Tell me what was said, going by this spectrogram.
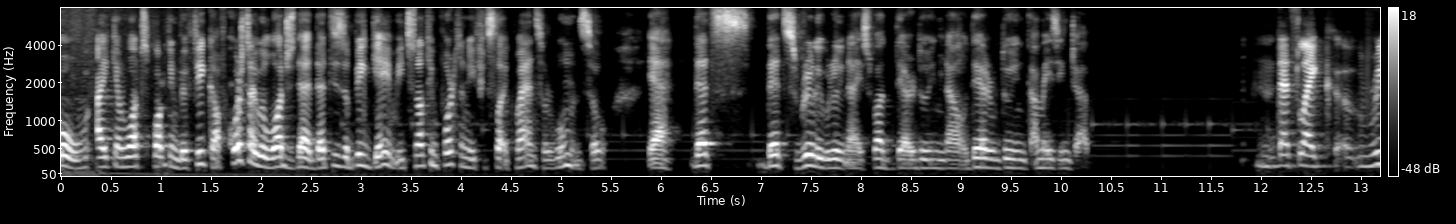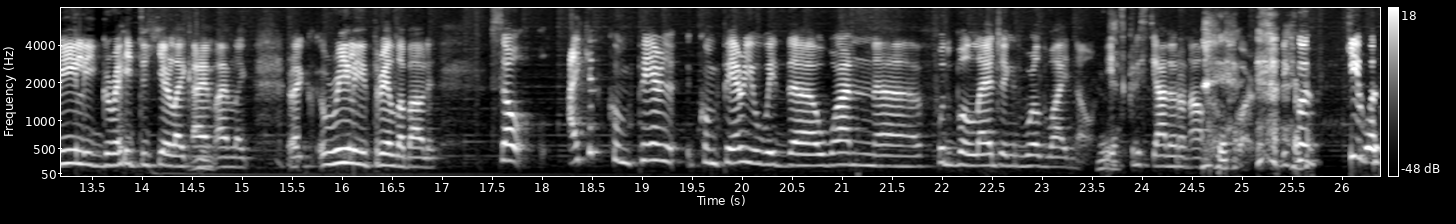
oh, I can watch Sporting Benfica. Of course, I will watch that. That is a big game. It's not important if it's like men's or women. So, yeah, that's that's really really nice what they're doing now. They're doing amazing job. That's like really great to hear. Like I'm I'm like like really thrilled about it. So I can compare compare you with the one uh, football legend worldwide now. Yeah. It's Cristiano Ronaldo, of course, because he was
